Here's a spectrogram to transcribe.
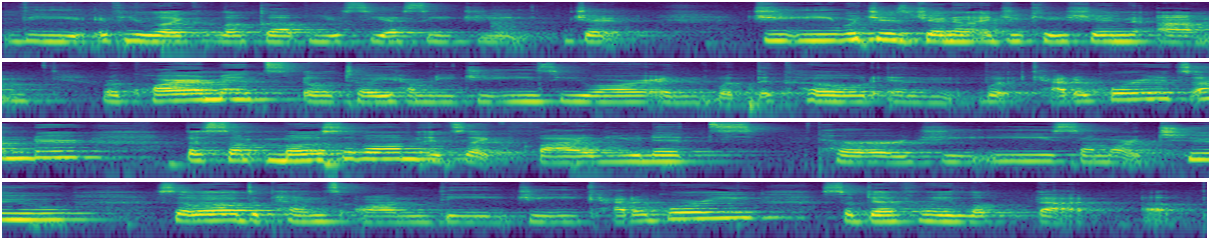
the if you like look up UCSC G, G, GE, which is General Education um, requirements. It will tell you how many GEs you are and what the code and what category it's under. But some most of them it's like five units per GE. Some are two. So it all depends on the GE category. So definitely look that up.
